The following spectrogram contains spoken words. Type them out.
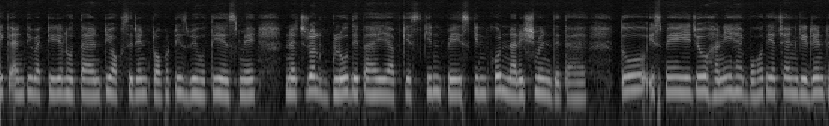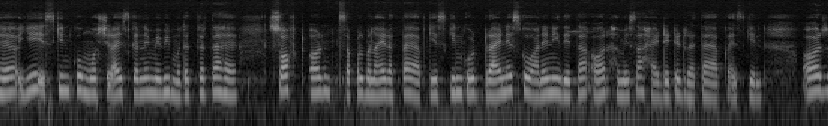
एक एंटीबैक्टीरियल होता है एंटीऑक्सीडेंट प्रॉपर्टीज़ भी होती है, इसमें नेचुरल ग्लो देता है, ये आपके स्किन पे स्किन को नरिशमेंट देता है. तो इसमें ये जो हनी है, बहुत ही अच्छा इंग्रेडिएंट है। ये स्किन को मॉइस्चराइज करने में भी मदद करता है। सॉफ्ट और सपल बनाए रखता है आपकी स्किन को। ड्राइनेस को आने नहीं देता और हमेशा हाइड्रेटेड रहता है आपका स्किन और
